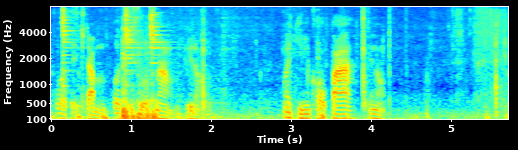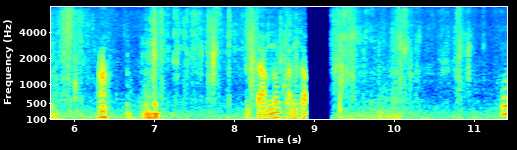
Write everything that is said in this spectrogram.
พ่อได้จำพ่อได้สวดน้ำพี่น้องมากินขอปลาพี่น้องติดตามน้ำกันครับโอ้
